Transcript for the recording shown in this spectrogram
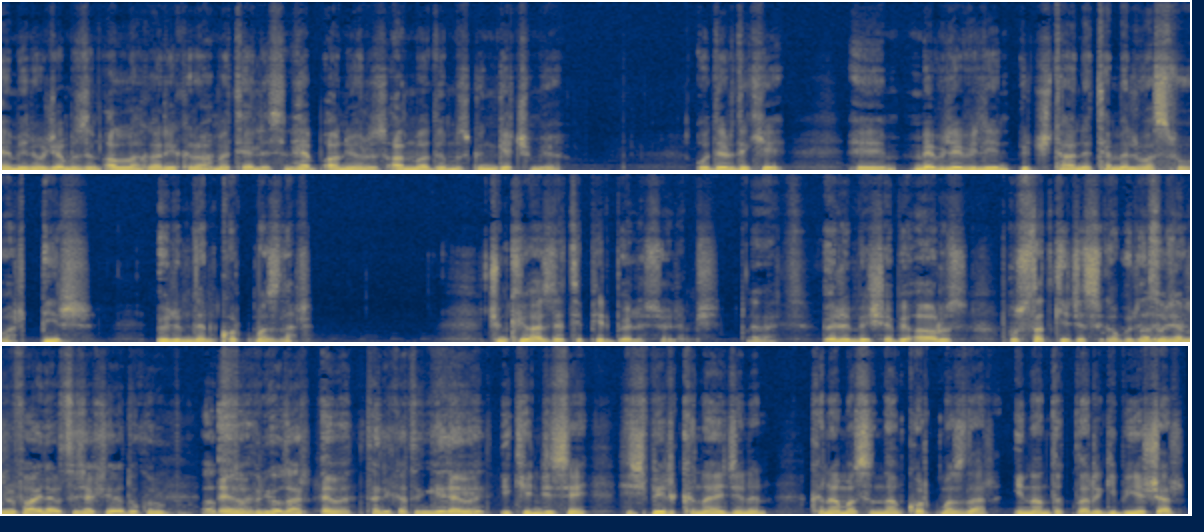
Emin hocamızın Allah garik rahmet eylesin. Hep anıyoruz. Anmadığımız gün geçmiyor. O derdi ki e, Mevleviliğin üç tane temel vasfı var. Bir, ölümden korkmazlar. Çünkü Hazreti Pir böyle söylemiş. Evet. Ölümü şebi aruz vuslat gecesi kabul edilir. Nasıl hocam rifailer sıcak yere dokunup tutabiliyorlar. Evet. evet. Tarikatın gereği. Evet. İkincisi hiçbir kınayıcının kınamasından korkmazlar. İnandıkları gibi yaşar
